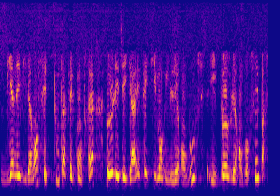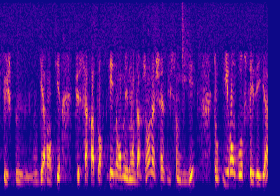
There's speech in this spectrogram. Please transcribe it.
Bien évidemment, c'est tout à fait le contraire. Eux, les dégâts, effectivement, ils les remboursent. Ils peuvent les rembourser parce que je peux vous garantir que ça rapporte énormément d'argent, la chasse du sanglier. Donc, ils remboursent les dégâts.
